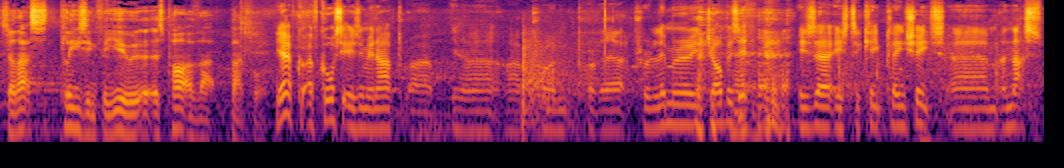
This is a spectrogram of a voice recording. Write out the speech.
So that's pleasing for you as part of that back four. Yeah, of, course it is. I mean, our uh, you know our prim, pre- uh, preliminary job is it is uh, is to keep clean sheets, um, and that's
